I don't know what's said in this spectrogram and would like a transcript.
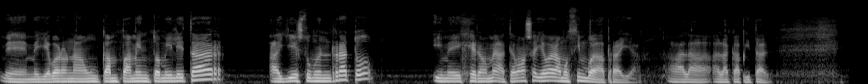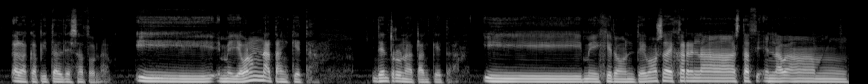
me, llevaron a un campamento militar, allí estuve un rato y me dijeron, mira, te vamos a llevar a Mocimbo de la Praia, a la, a la capital, a la capital de esa zona. Y me llevaron una tanqueta, dentro de una tanqueta. Y me dijeron, te vamos a dejar en la, en la mm,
